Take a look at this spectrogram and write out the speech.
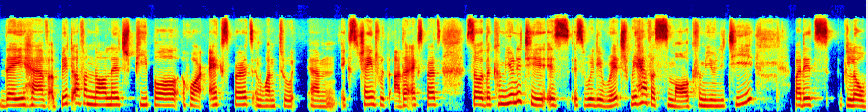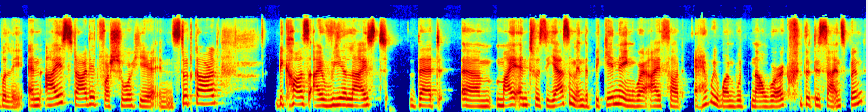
They have a bit of a knowledge, people who are experts and want to um, exchange with other experts. So the community is, is really rich. We have a small community, but it's globally. And I started for sure here in Stuttgart because I realized that um, my enthusiasm in the beginning, where I thought everyone would now work with the design sprint,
